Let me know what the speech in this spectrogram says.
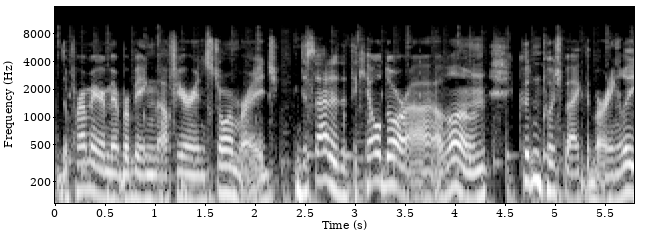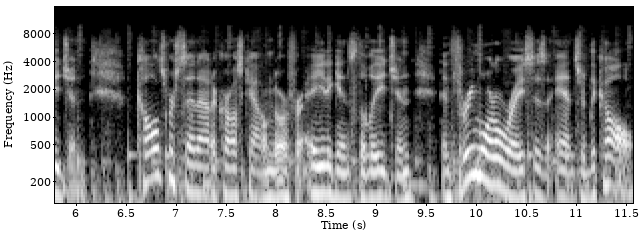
the primary member being Malfurion Stormrage, decided that the Kaldorei alone couldn't push back the Burning Legion. Calls were sent out across Kalimdor for aid against the Legion, and three mortal races answered the call.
